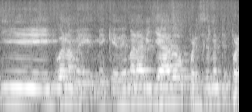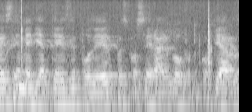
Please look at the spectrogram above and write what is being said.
Y, bueno, me, quedé maravillado precisamente por esa inmediatez de poder pues coser algo, fotocopiarlo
